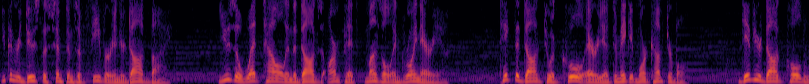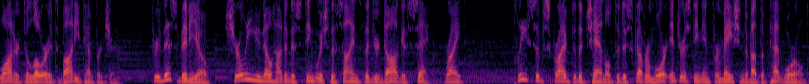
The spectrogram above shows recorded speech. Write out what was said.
you can reduce the symptoms of fever in your dog by Use a wet towel in the dog's armpit, muzzle and groin area. Take the dog to a cool area to make it more comfortable. Give your dog cold water to lower its body temperature. Through this video, surely you know how to distinguish the signs that your dog is sick, right? Please subscribe to the channel to discover more interesting information about the pet world.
